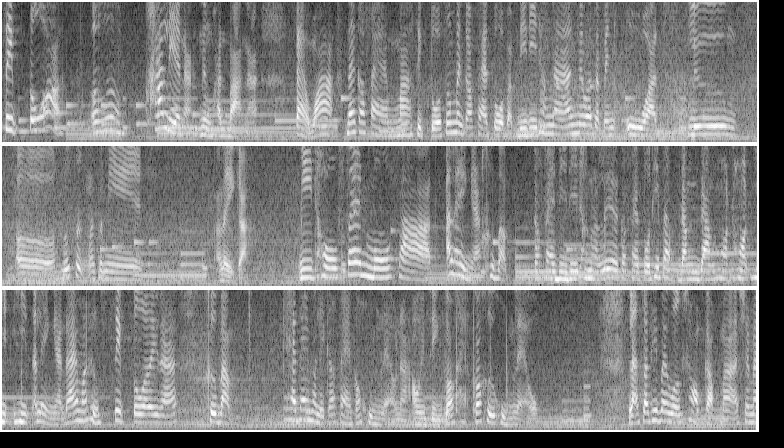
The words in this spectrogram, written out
10 ตัว เออ ค่าเรียนอะ1,000 บาทนะ แต่ว่าได้กาแฟมา 10 ตัว ซึ่งเป็นกาแฟตัวแบบดีๆ ทั้งนั้น ไม่ว่าจะเป็นอวด ลืม เออรู้สึกมันจะมีอะไรกะบีโทเฟนโมซาร์ทอะไรอย่างเงี้ยคือแบบกาแฟดีๆทั้งนั้นเลย กาแฟตัวที่แบบดังๆฮอตฮอตฮิตฮิตอะไรอย่างเงี้ยได้มาถึง 10 ตัวเลยนะ คือแบบ ค่ได้เมาเล็ดกาแฟก็คุ้มแล้วนะ เอาจริงๆก็ก็คือคุ้มแล้ว หลังจากที่ไปเวิร์กช็อปกลับมาใช่ไหม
